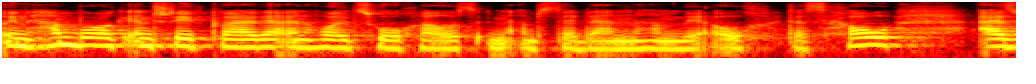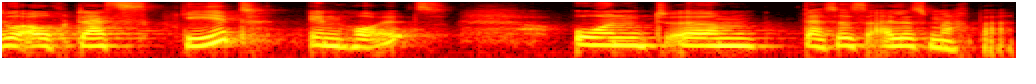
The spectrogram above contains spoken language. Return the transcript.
In Hamburg entsteht gerade ein Holzhochhaus. In Amsterdam haben wir auch das Hau. Also auch das geht in Holz. Und ähm, das ist alles machbar.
